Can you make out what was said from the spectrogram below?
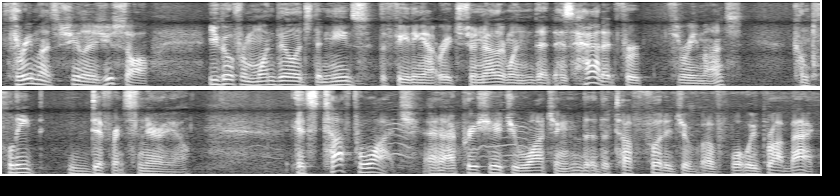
Three months, Sheila, as you saw, you go from one village that needs the feeding outreach to another one that has had it for three months. Complete different scenario. It's tough to watch, and I appreciate you watching the, the tough footage of, of what we've brought back.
